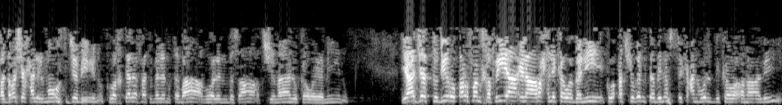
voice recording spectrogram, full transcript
قد رشح للموت جبينك واختلفت بالانقباض والانبساط شمالك ويمينك. يا جد تدير طرفا خفيا إلى رحلك وبنيك وقد شغلت بنفسك عن ولدك وأهاليك.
